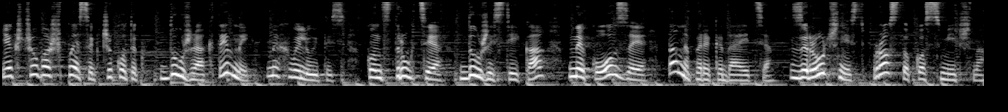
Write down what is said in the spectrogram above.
якщо ваш песик чи котик дуже активний, не хвилюйтесь. Конструкція дуже стійка, не ковзає та не перекидається. Зручність просто космічна.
